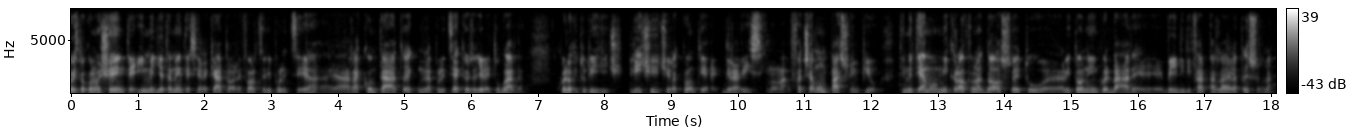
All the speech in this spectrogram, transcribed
questo conoscente immediatamente si è recato alle forze di polizia, ha raccontato e la polizia cosa gli ha detto? Guarda, quello che tu ti ci dici, ci racconti è gravissimo, ma facciamo un passo in più, ti mettiamo un microfono addosso e tu eh, ritorni in quel bar e vedi di far parlare la persona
